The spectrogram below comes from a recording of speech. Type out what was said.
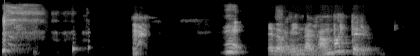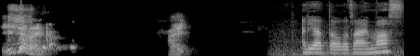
はい。けどみんな頑張ってる。いいじゃないか。はい。ありがとうございます。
